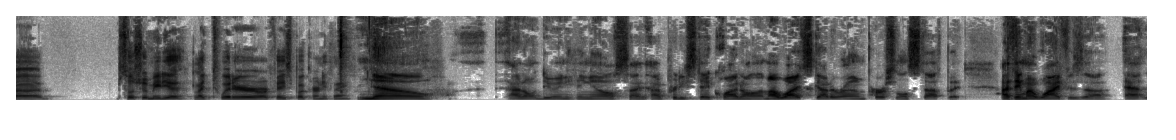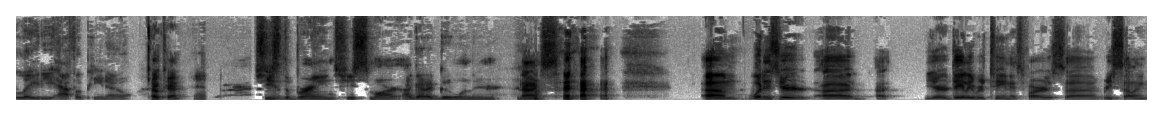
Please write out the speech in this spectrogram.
uh, social media like Twitter or Facebook or anything? No, I don't do anything else. I, I pretty stay quiet on it. My wife's got her own personal stuff, but I think my wife is uh, at Lady Half a Pino. Okay, She's the brain. She's smart. I got a good one there. nice. um, what is your uh, uh, your daily routine as far as uh, reselling?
